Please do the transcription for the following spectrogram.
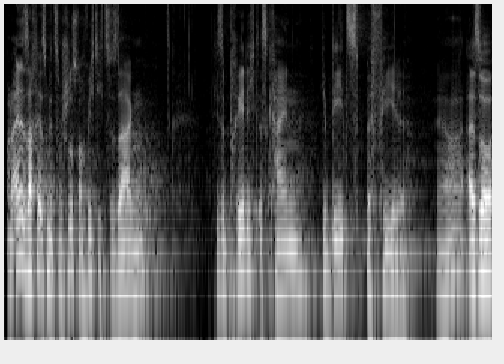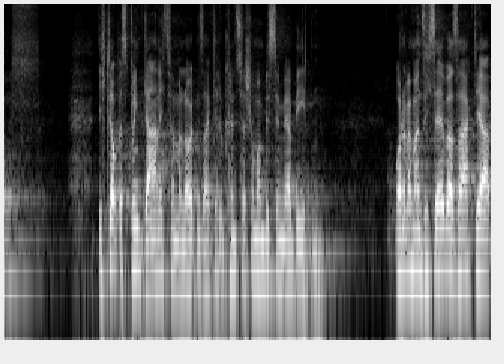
Und eine Sache ist mir zum Schluss noch wichtig zu sagen. Diese Predigt ist kein Gebetsbefehl. Ja? Also ich glaube, es bringt gar nichts, wenn man Leuten sagt, ja, du könntest ja schon mal ein bisschen mehr beten. Oder wenn man sich selber sagt, ja,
